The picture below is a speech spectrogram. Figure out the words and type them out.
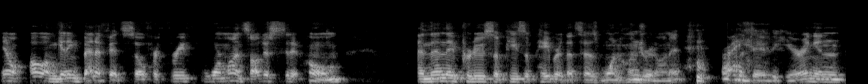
you know, oh, I'm getting benefits, so for three, four months, I'll just sit at home. And then they produce a piece of paper that says 100 on it on the day of the hearing, and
